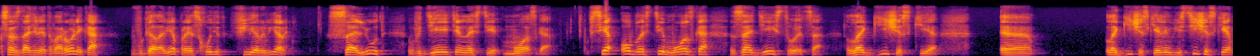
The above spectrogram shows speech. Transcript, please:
создатели этого ролика, в голове происходит фейерверк, салют в деятельности мозга. Все области мозга задействуются – логические, э, логические, лингвистические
